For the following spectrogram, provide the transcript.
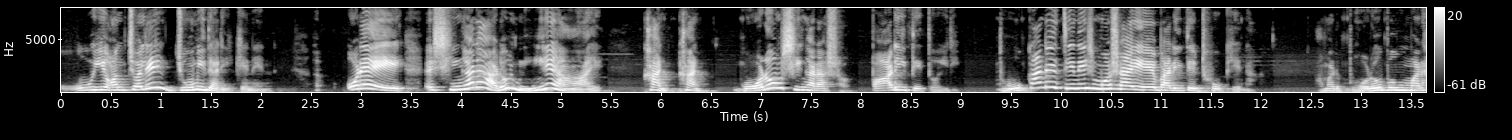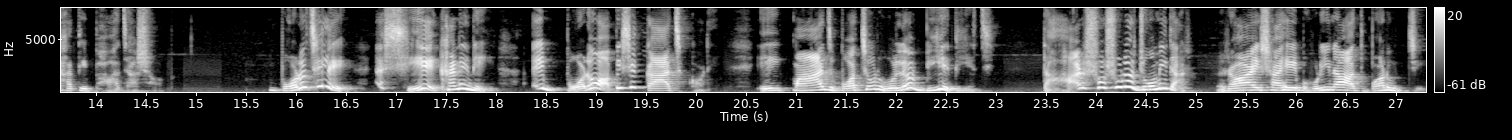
ওই অঞ্চলে জমিদারি কেনেন। ওরে, সিঙ্গারা আরও নিয়ে আয়। খান খান, গরম সিঙ্গারা সব বাড়িতে তৈরি। দোকানের জিনিস মশাই এ বাড়িতে ঢোকে না। আমার বড় বৌমার হাতে ভাজা সব। বড় ছেলে? সে এখানে নেই। এই বড় অফিসে কাজ করে। এই পাঁচ বছর হলো বিয়ে দিয়েছে। তার শ্বশুরও জমিদার, রায় সাহেব হরিনাথ বাড়ুজ্জি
